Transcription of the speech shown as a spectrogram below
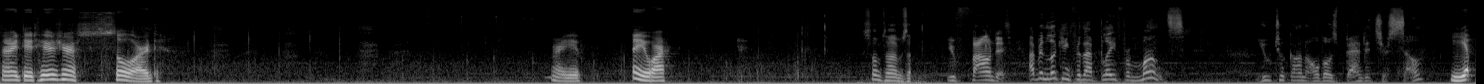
Alright, dude, here's your sword. Where are you? There you are. Sometimes. I... You found it. I've been looking for that blade for months. You took on all those bandits yourself? Yep.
